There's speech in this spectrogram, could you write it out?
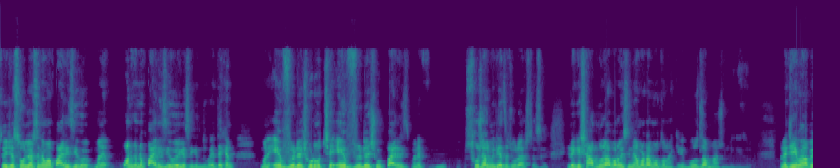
এই যে সোলজার সিনেমা পাইরেসি হয়ে মানে ওয়ান কাইন্ড পাইরেসি হয়ে গেছে কিন্তু ভাই। দেখেন মানে এভরিডে শুট হচ্ছে এভরিডে শুট পাইরেসি মানে সোশ্যাল মিডিয়াতে চলে আসতেছে। এটা কি শাবনুর আবার ওই সিনেমাটার মতো নাকি? বুঝলাম না আসলে মানে যেভাবে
